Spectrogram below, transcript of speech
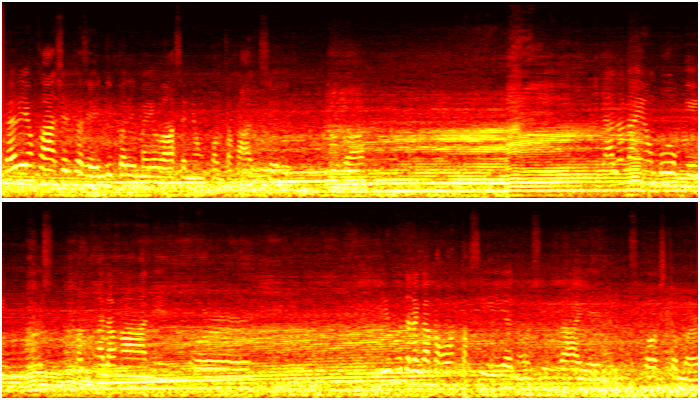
pero yung cancel kasi hindi pa rin maiwasan yung pagka-cancel diba? Lalo na yung booking pag alanganin or hindi mo talaga makontak si ano si client si customer.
